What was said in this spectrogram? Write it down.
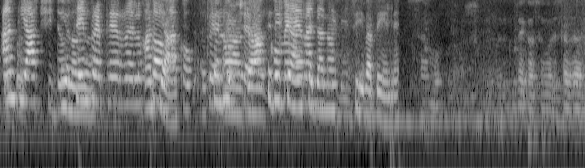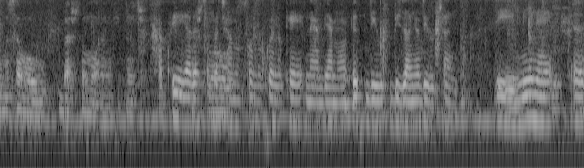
antiacido, sempre per lo stomaco, per l'ulcera, si dice anche da no, sì va bene. Rekao sam gore, sad radimo samo baš što moramo. Znači, ah, qui adesso facciamo solo quello che ne abbiamo di, bisogno di urgenza, di mine eh,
